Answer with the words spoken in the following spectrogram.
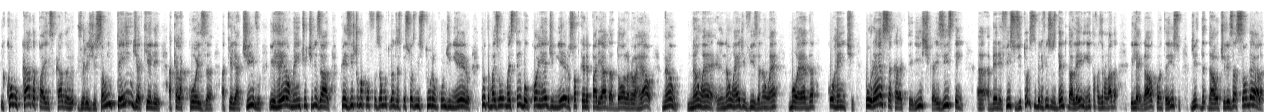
e como cada país, cada jurisdição entende aquele, aquela coisa, aquele ativo e realmente utilizado. Porque existe uma confusão muito grande, as pessoas misturam com dinheiro. Puta, mas uma stablecoin é dinheiro só porque ele é pareado a dólar ou a real? Não, não é. Ele não é divisa, não é moeda corrente. Por essa característica, existem uh, benefícios, e todos esses benefícios dentro da lei, ninguém está fazendo nada ilegal quanto a isso, de, da utilização dela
